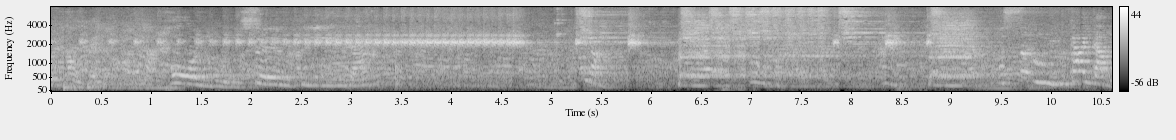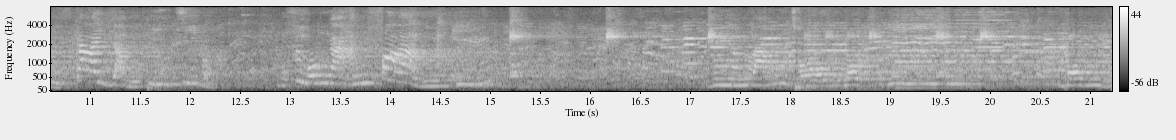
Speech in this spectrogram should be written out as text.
腳投地，開門相見也。哎呀！我身家人家人便知道，莫非我眼花撩亂？亂諗藏綠煙，夢回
